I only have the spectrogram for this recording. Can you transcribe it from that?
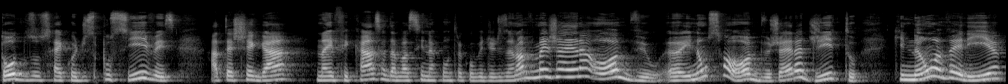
todos os recordes possíveis até chegar na eficácia da vacina contra a Covid-19, mas já era óbvio, eh, e não só óbvio, já era dito que não haveria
